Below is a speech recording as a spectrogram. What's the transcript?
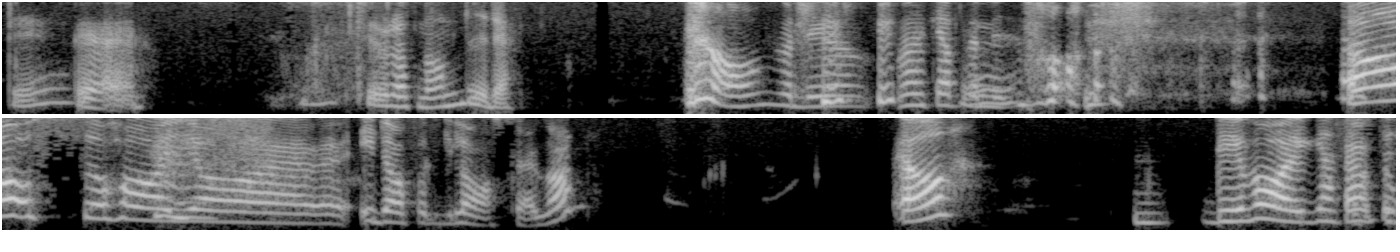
Det Det är tur att någon blir det. Ja, för det verkar inte ni vara. Ja, och så har jag eh, idag fått glasögon. Ja. Det var ju ganska Ja, stora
